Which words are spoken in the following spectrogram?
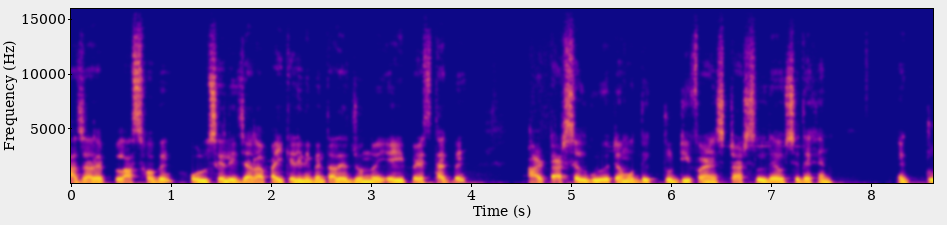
হাজারে প্লাস হবে হোলসেলই যারা পাইকারি নেবেন তাদের জন্যই এই প্রাইস থাকবে। আর টার্সেলগুলো এটার মধ্যে একটু ডিফারেন্স টার্সেল দেওয়া হচ্ছে দেখেন, একটু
